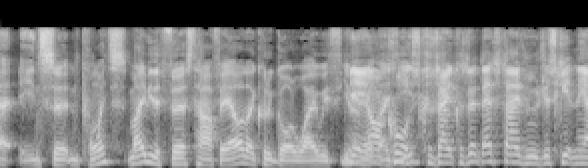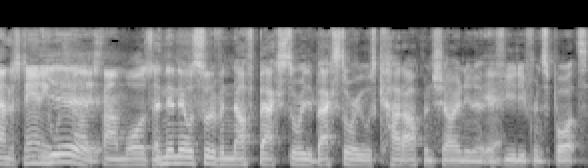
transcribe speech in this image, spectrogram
uh, in certain points. Maybe the first half hour they could have got away with, you know, yeah, of course, because because at that stage we were just getting the understanding of what Charlie's farm was, and, And then there was sort of enough backstory. The backstory was cut up and shown in a, Yeah. a few different spots.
